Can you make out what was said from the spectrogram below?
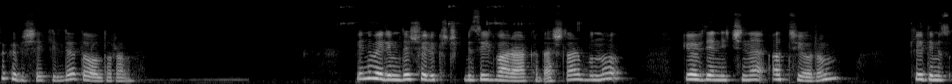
Sıkı bir şekilde dolduralım. Benim elimde şöyle küçük bir zil var arkadaşlar. Bunu gövdenin içine atıyorum. Kedimiz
